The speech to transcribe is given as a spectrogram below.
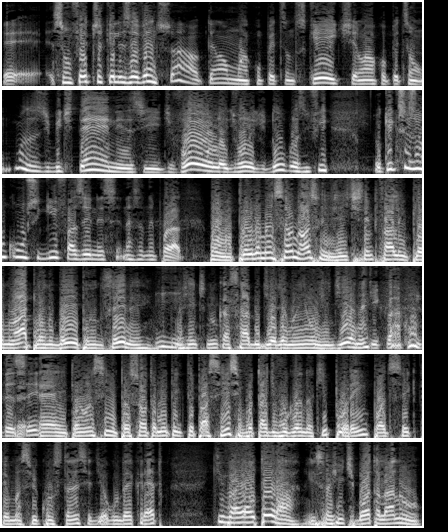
é, são feitos aqueles eventos. Ah, tem lá uma competição de skate, tem lá uma competição umas de beach tênis, de, de vôlei, de vôlei de duplas, enfim. O que, que vocês vão conseguir fazer nesse, nessa temporada? Bom, a programação nossa, a gente sempre fala em plano A, plano B, plano C, né? Uhum. A gente nunca sabe o dia de amanhã hoje em dia, né? O que, que vai acontecer? É, então assim, o pessoal também tem que ter paciência, vou estar divulgando aqui, porém, pode ser que tenha uma circunstância de algum decreto que vai alterar. Isso a gente bota lá no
